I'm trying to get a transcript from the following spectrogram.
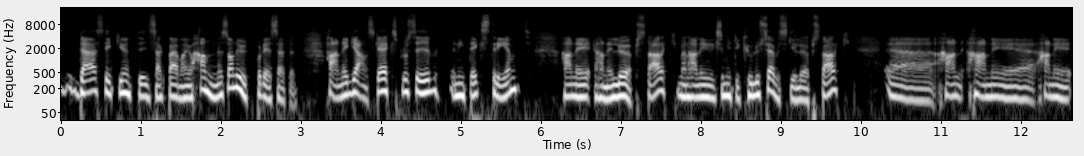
där sticker ju inte Isak Bergman Johannesson ut på det sättet. Han är ganska explosiv, men inte extremt. Han är, han är löpstark, men han är liksom inte Kulusevski löpstark. Eh, han, han, är, han är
